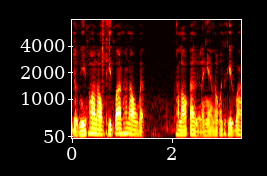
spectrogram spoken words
เดี๋ยวนี้พอเราคิดว่าถ้าเราแบบทะเลาะกันหรืออะไรเงี้ยเราก็จะคิดว่า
